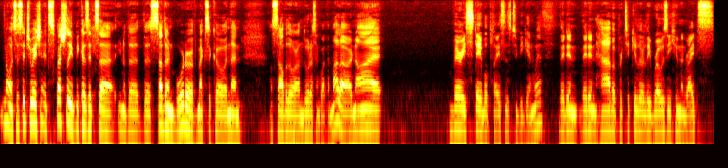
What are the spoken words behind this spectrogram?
no, it's a situation. It's especially because it's uh, you know the the southern border of Mexico and then El Salvador, Honduras, and Guatemala are not very stable places to begin with. They didn't they didn't have a particularly rosy human rights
